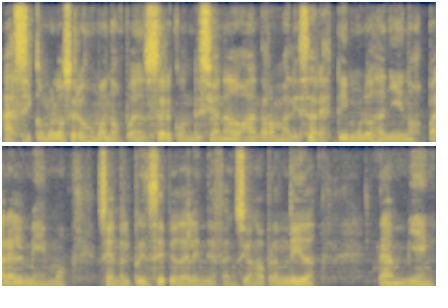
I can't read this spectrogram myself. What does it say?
Así como los seres humanos pueden ser condicionados a normalizar estímulos dañinos para el mismo, siendo el principio de la indefensión aprendida, también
